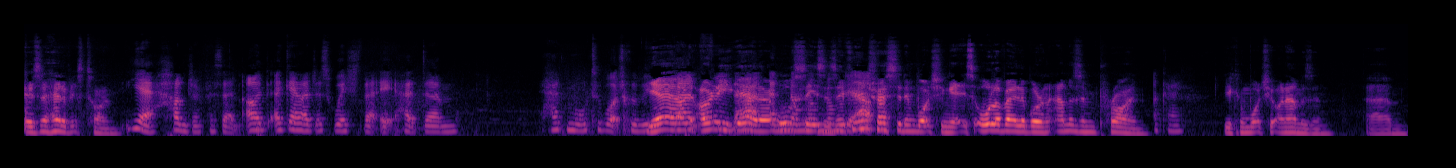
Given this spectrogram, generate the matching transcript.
it's ahead of its time. Yeah, hundred percent. I again, I just wish that it had um had more to watch because we Yeah, only yeah, that they're all nom, nom, seasons. If you're interested in watching it, it's all available on Amazon Prime. okay. You can watch it on Amazon. Um,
